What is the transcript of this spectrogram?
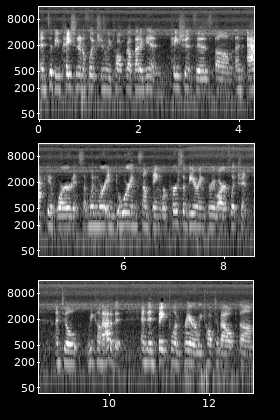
And to be patient in affliction we talked about that again. Patience is um, an active word. It's when we're enduring something we're persevering through our affliction until we come out of it. And then faithful in prayer we talked about um,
